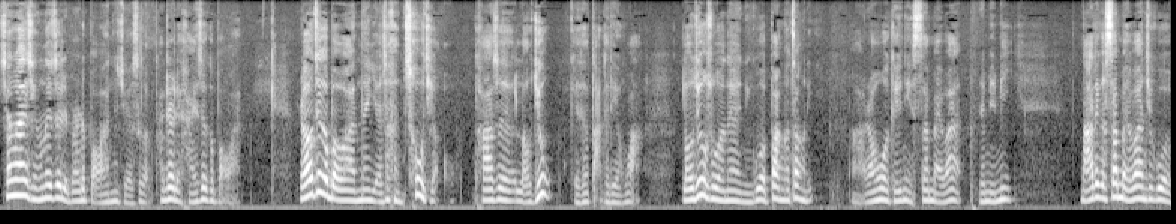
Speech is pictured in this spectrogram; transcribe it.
乡村爱情》呢，这里边的保安的角色，他这里还是个保安。然后这个保安呢，也是很凑巧，他是老舅给他打个电话，老舅说呢，你给我办个葬礼啊，然后我给你三百万人民币，拿这个三百万去给我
